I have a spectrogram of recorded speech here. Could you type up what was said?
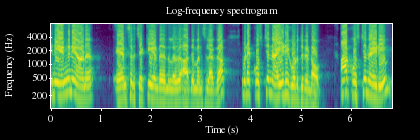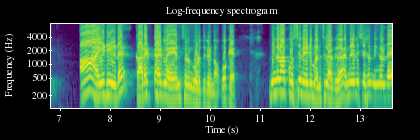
ഇനി എങ്ങനെയാണ് ആൻസർ ചെക്ക് ചെയ്യേണ്ടത് എന്നുള്ളത് ആദ്യം മനസ്സിലാക്കുക. ഇവിടെ ക്വസ്റ്റ്യൻ ഐ ഡി കൊടുത്തിട്ടുണ്ടാവും. ആ ക്വസ്റ്റ്യൻ ഐ ഡിയും ആ ഐ ഡിയുടെ കറക്റ്റ് ആയിട്ടുള്ള ആൻസറും കൊടുത്തിട്ടുണ്ടാവും. ഓക്കെ നിങ്ങൾ ആ ക്വസ്റ്റ്യൻ ഐ ഡി മനസ്സിലാക്കുക. എന്നതിന് ശേഷം നിങ്ങളുടെ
